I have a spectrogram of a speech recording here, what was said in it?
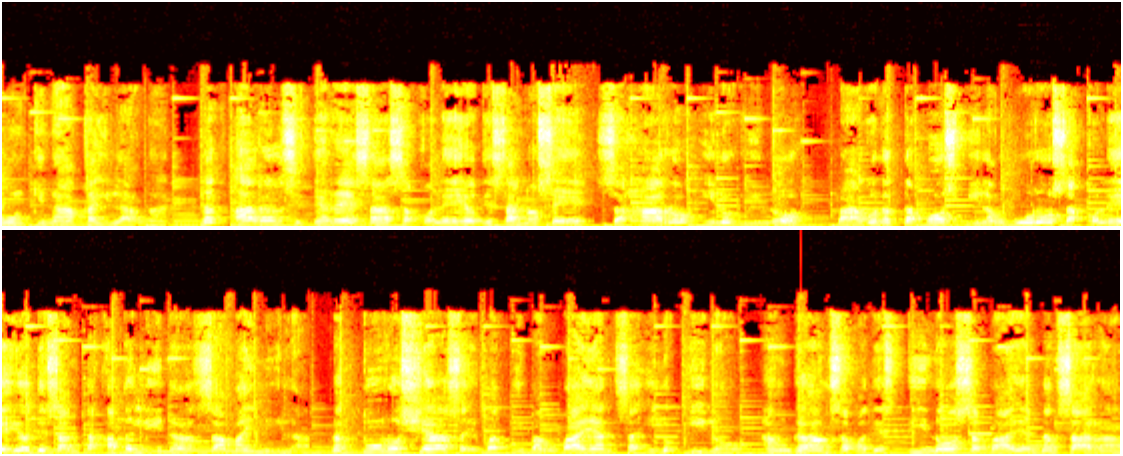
kung kinakailangan. Nag-aral si Teresa sa Kolehiyo de San Jose sa Haro, Iloilo bago nagtapos bilang guro sa Kolehiyo de Santa Catalina sa Maynila. Nagturo siya sa iba't ibang bayan sa Iloilo hanggang sa madestino sa bayan ng Sara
